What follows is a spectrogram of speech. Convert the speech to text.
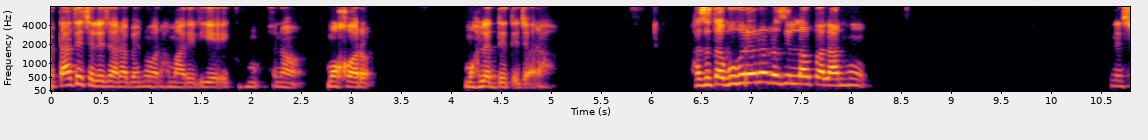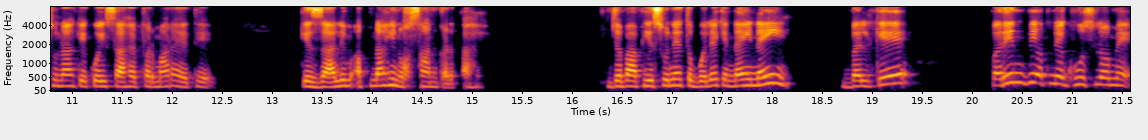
ہٹاتے چلے جا رہا بہنوں اور ہمارے لیے ایک نا، موقع اور مہلت دیتے جا رہا۔ حضرت ابو حریر رضی اللہ تعالیٰ عنہ نے سنا کہ کوئی صاحب فرما رہے تھے کہ ظالم اپنا ہی نقصان کرتا ہے۔ جب آپ یہ سنیں تو بولے کہ نہیں نہیں، بلکہ پرند بھی اپنے گھونسلوں میں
